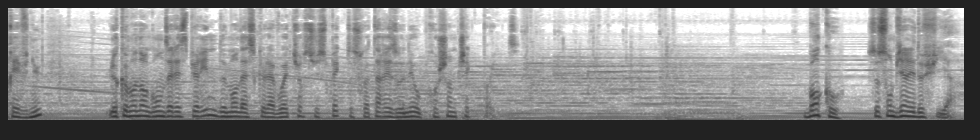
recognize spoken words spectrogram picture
Prévenu, le commandant González Perrin demande à ce que la voiture suspecte soit arraisonnée au prochain checkpoint. Banco, ce sont bien les deux fuyards.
